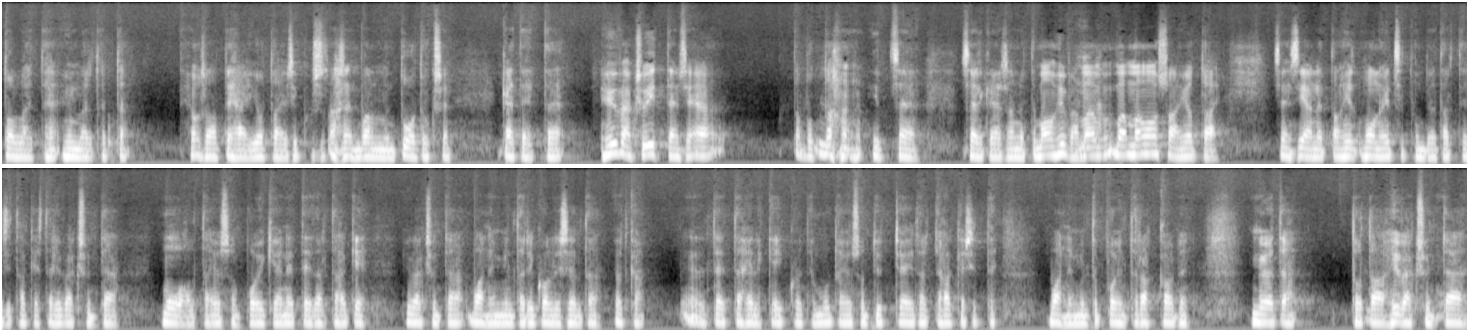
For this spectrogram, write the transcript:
tuolla, että he ymmärtävät, että he osaa tehdä jotain, ja sitten kun saa sen valmiin tuotoksen käteen, että hyväksy itsensä ja taputtaa mm. itseään selkeä ja sanoo, että mä oon hyvä, hyvä. Mä, mä, mä, osaan jotain. Sen sijaan, että on huono itsetunto ja tarvitsee sitä hakea sitä hyväksyntää muualta, jos on poikia, niin ettei tarvitse hakea hyväksyntää vanhemmilta rikolliselta, jotka teettää heille keikkoja ja muuta. Jos on tyttöjä, ei tarvitse hakea sitten vanhemmilta pojilta rakkauden myötä tota, hyväksyntää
